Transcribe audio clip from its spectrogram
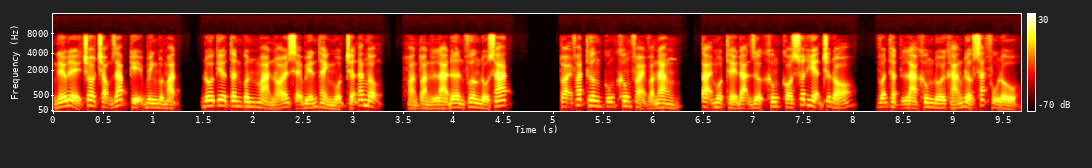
Nếu để cho trọng giáp kỵ binh một mặt, đôi kia tân quân mà nói sẽ biến thành một trận ác mộng, hoàn toàn là đơn phương đổ sát. Toại phát thương cũng không phải văn năng, tại một thể đạn dược không có xuất hiện trước đó, vẫn thật là không đối kháng được sắt phủ đồ.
